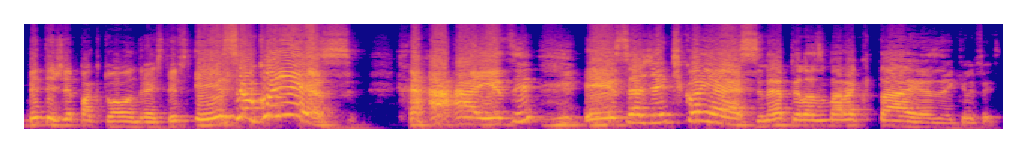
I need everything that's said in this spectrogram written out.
BTG Pactual, André Esteves, esse eu conheço! esse, esse a gente conhece, né? Pelas maracutaias aí que ele fez.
